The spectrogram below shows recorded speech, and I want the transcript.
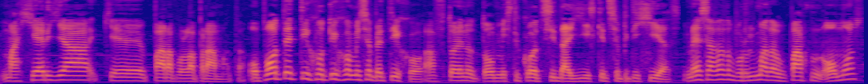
μαχαίρια και πάρα πολλά πράγματα. Οπότε τύχο τύχο μη σε πετύχω. Αυτό είναι το μυστικό της συνταγής και της επιτυχίας. Μέσα σε αυτά τα προβλήματα που υπάρχουν όμως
